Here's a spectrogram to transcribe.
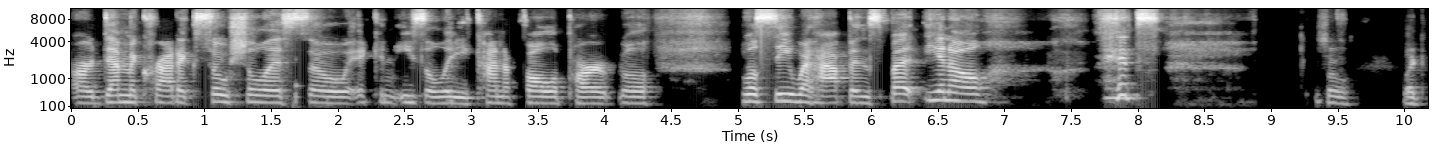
our democratic socialists so it can easily kind of fall apart. We'll we'll see what happens but you know it's so like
